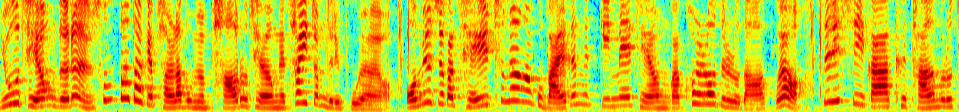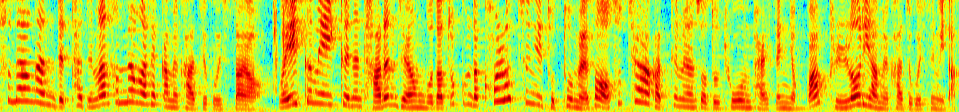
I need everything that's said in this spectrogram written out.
요 제형들은 손바닥에 발라보면 바로 제형의 차이점들이 보여요. 어뮤즈가 제일 투명하고 맑은 느낌의 제형과 컬러들로 나왔고요. 3C가 그 다음으로 투명한 듯 하지만 선명한 색감을 가지고 있어요. 웨이크메이크는 다른 제형보다 조금 더 컬러층이 도톰해서 수채화 같으면서도 좋은 발색력과 블러리함을 가지고 있습니다.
